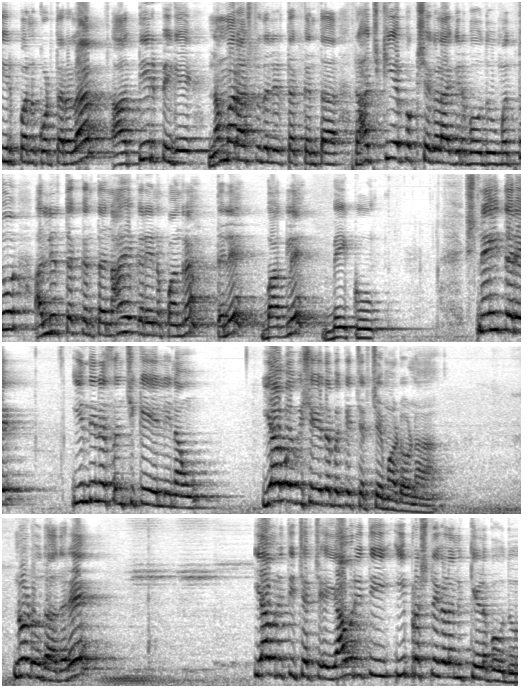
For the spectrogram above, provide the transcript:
ತೀರ್ಪನ್ನು ಕೊಡ್ತಾರಲ್ಲ, ಆ ತೀರ್ಪಿಗೆ ನಮ್ಮ ರಾಷ್ಟ್ರದಲ್ಲಿರ್ತಕ್ಕಂಥ ರಾಜಕೀಯ ಪಕ್ಷಗಳಾಗಿರ್ಬೋದು ಮತ್ತು ಅಲ್ಲಿರ್ತಕ್ಕಂಥ ನಾಯಕರೇನಪ್ಪ ಅಂದ್ರೆ ತಲೆ ಬಾಗ್ಲೇಬೇಕು ಸ್ನೇಹಿತರೆ, ಇಂದಿನ ಸಂಚಿಕೆಯಲ್ಲಿ ನಾವು ಯಾವ ವಿಷಯದ ಬಗ್ಗೆ ಚರ್ಚೆ ಮಾಡೋಣ? ನೋಡುವುದಾದರೆ, ಯಾವ ರೀತಿ ಚರ್ಚೆ, ಯಾವ ರೀತಿ ಈ ಪ್ರಶ್ನೆಗಳನ್ನು ಕೇಳಬಹುದು?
